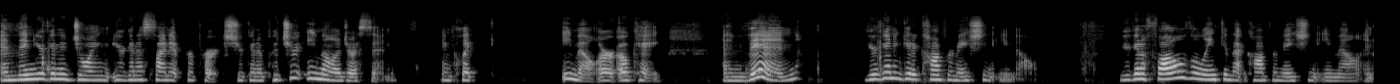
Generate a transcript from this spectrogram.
And then you're going to join, you're going to sign up for perks. You're going to put your email address in and click email or okay. And then you're going to get a confirmation email. You're going to follow the link in that confirmation email and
